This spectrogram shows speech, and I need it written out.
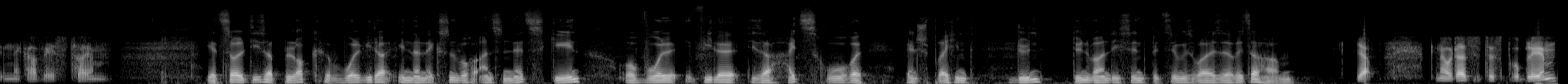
in Neckar-Westheim. Jetzt soll dieser Block wohl wieder in der nächsten Woche ans Netz gehen, obwohl viele dieser Heizrohre entsprechend dünn, dünnwandig sind bzw. Risse haben. Ja, genau das ist das Problem.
